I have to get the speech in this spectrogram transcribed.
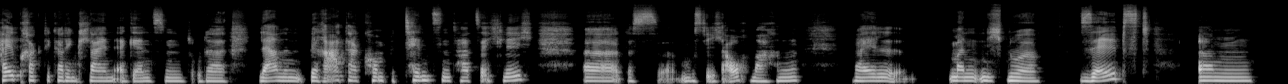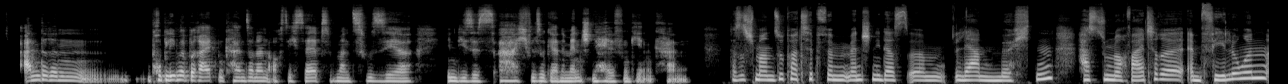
Heilpraktiker, den kleinen ergänzend oder lernen Beraterkompetenzen tatsächlich. Äh, das äh, musste ich auch machen, weil man nicht nur selbst ähm, anderen Probleme bereiten kann, sondern auch sich selbst, wenn man zu sehr in dieses, ah, ich will so gerne Menschen helfen gehen kann. Das ist schon mal ein super Tipp für Menschen, die das ähm, lernen möchten. Hast du noch weitere Empfehlungen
